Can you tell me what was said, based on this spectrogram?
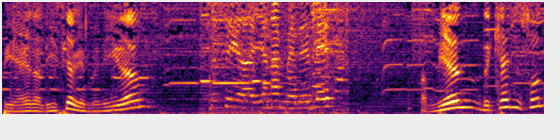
Bien, Alicia, bienvenida. Yo soy Dayana Mereles. También, ¿de qué año son?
